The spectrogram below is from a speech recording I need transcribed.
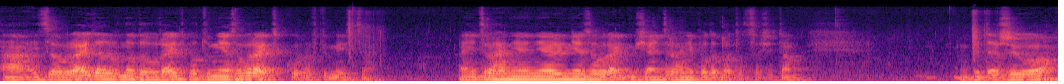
A, it's alright, ale no do alright, bo tu nie jest alright, kurwa, w tym miejscu. Ani trochę nie, nie, nie jest alright. Mi się ani trochę nie podoba to, co się tam wydarzyło.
